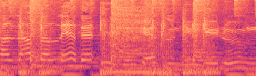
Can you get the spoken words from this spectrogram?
離されて動けずにいるんだ。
